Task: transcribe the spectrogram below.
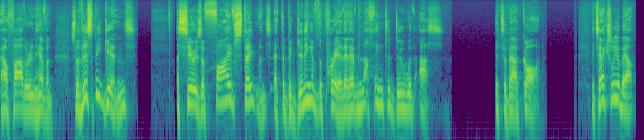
Our Father in heaven. So this begins a series of five statements at the beginning of the prayer that have nothing to do with us. It's about God. It's actually about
